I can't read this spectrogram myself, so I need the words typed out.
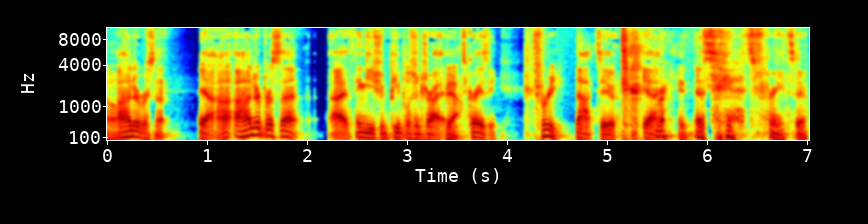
Yeah. So, hundred percent. Yeah, hundred percent. I think you should people should try it. Yeah. It's crazy it's free. not to. Yeah. Right. It's yeah, it's free too.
